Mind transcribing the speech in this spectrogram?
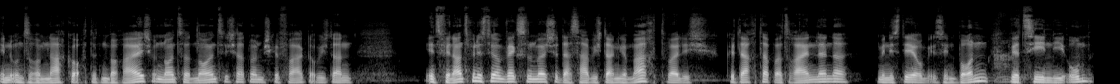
in unserem nachgeordneten Bereich. Und 1990 hat man mich gefragt, ob ich dann ins Finanzministerium wechseln möchte. Das habe ich dann gemacht, weil ich gedacht habe, als Rheinländer, Ministerium ist in Bonn, wir ziehen nie um.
